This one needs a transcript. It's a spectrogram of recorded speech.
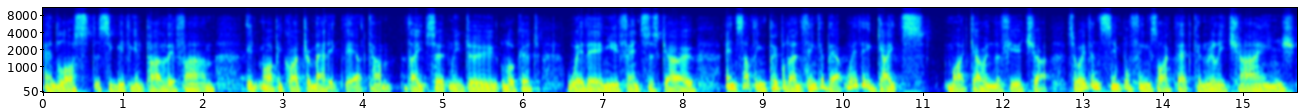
and lost a significant part of their farm, it might be quite dramatic, the outcome. They certainly do look at where their new fences go and something people don't think about, where their gates might go in the future. So even simple things like that can really change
